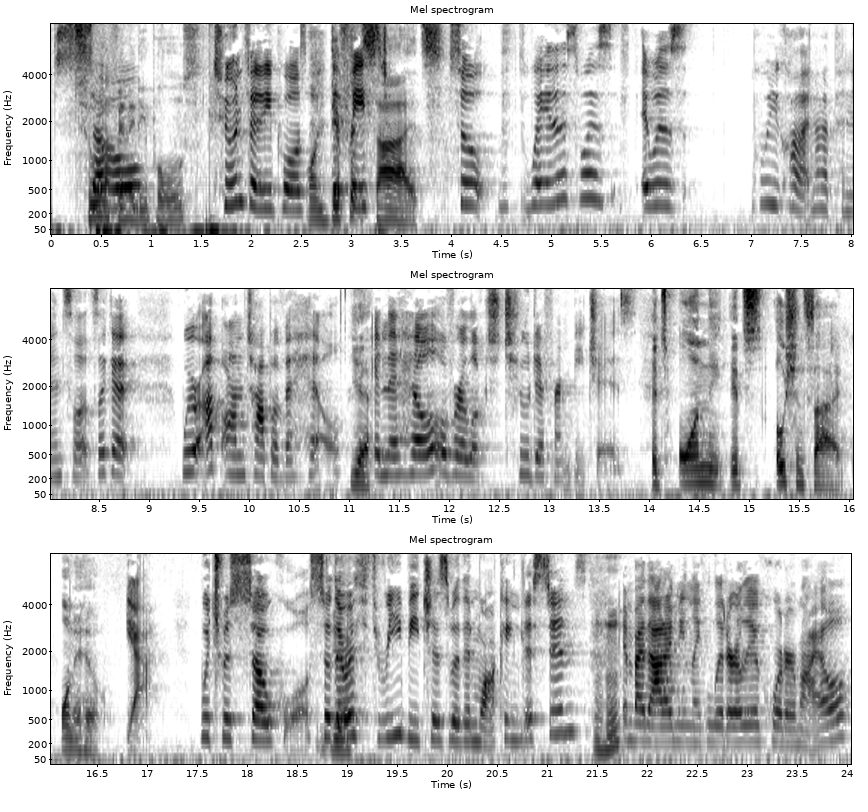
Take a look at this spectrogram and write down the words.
two so infinity pools two infinity pools on different faced- sides So the way this was, it was what would you call it? Not a peninsula. It's like a. We were up on top of a hill. Yeah. And the hill overlooked two different beaches. it's on the it's oceanside on a hill Yeah. Which was so cool. So there Yeah. were three beaches within walking distance. Mm-hmm. And by that I mean like literally a quarter mile.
